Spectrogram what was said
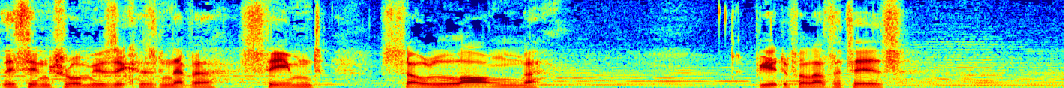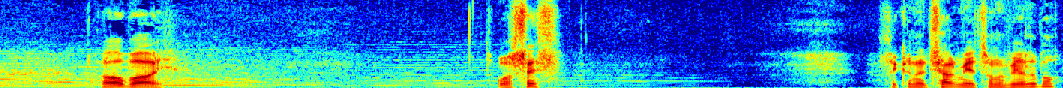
This intro music has never seemed so long beautiful as it is. Oh boy. What's this? Is it going to tell me it's unavailable?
